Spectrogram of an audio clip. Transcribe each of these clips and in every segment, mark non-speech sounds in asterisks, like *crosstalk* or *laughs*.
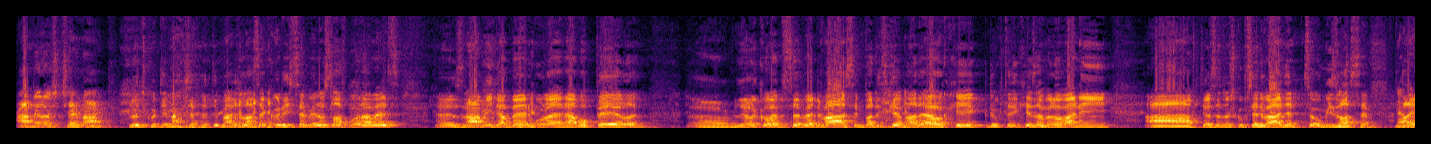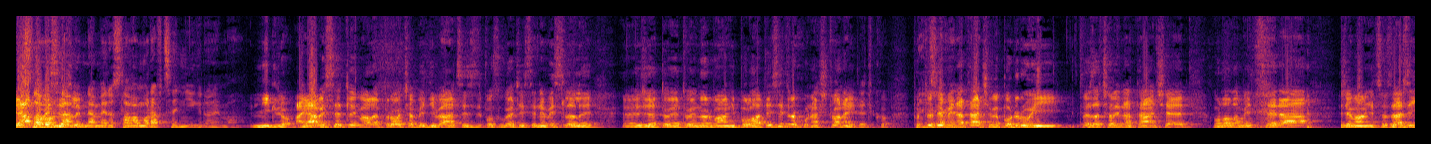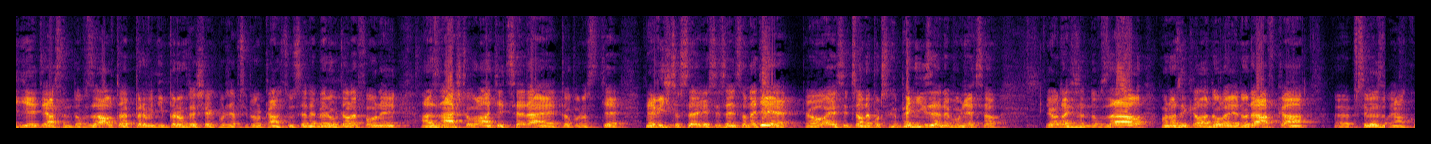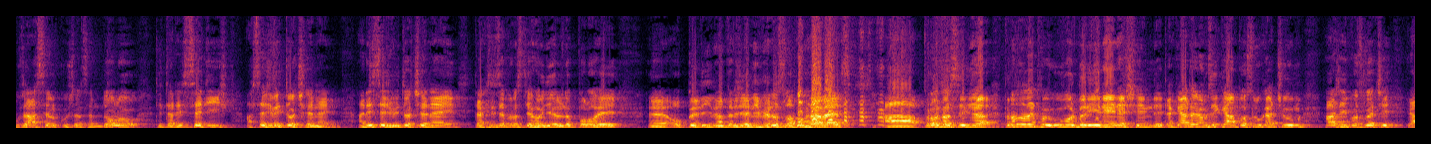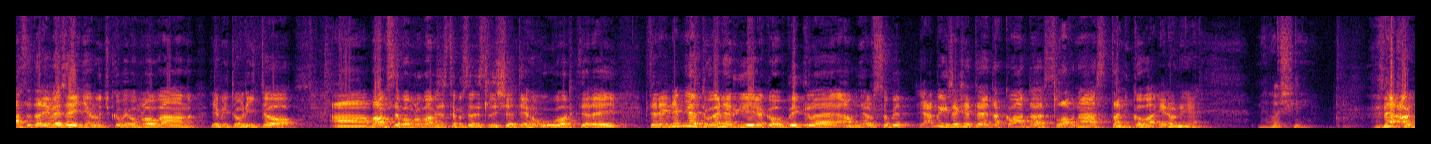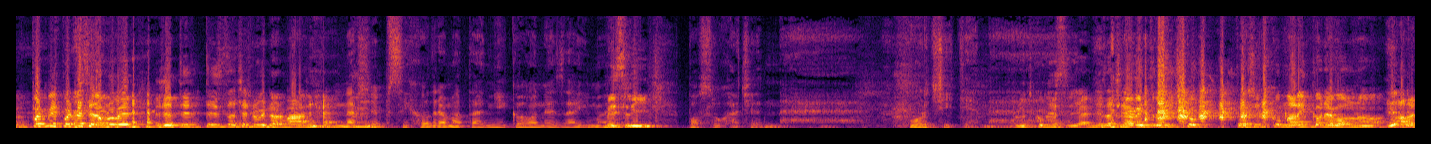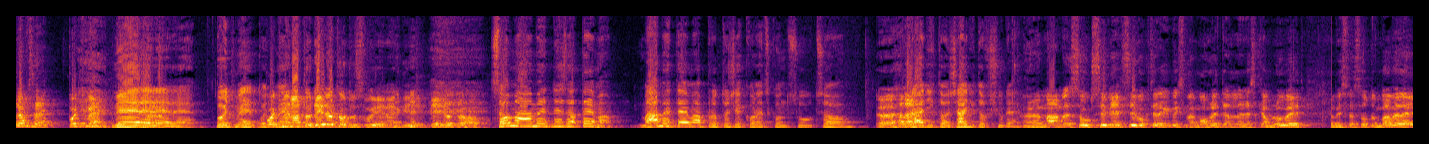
A Miloš Čermák. Luďku, ty máš, ty máš hlas, jako když se Miroslav Moravec, eh, známý daber Muléna Opil, eh, měl kolem sebe dva sympatické mladé hochy, do kterých je zamilovaný a chtěl se trošku předvádět, co umí s hlasem. Na, ale já to Miroslava, na, vysvětlím. na Miroslava Moravce nikdo nemá. Nikdo. A já vysvětlím ale proč, aby diváci, posluchači si nemysleli, eh, že to je tvoje normální poloha. Ty jsi trochu naštvaný teďko, protože my natáčíme po druhý, jsme začali natáčet, volala mi dcera, že mám něco zařídit, já jsem to vzal, to je první prohřešek, protože při podcastu se neberou telefony, ale znáš, to volá ti dcera, je to prostě, nevíš, co se, jestli se něco neděje, jo, jestli třeba nepotřebuje peníze nebo něco. Jo, takže jsem to vzal, ona říkala, dole je dodávka, eh, přivezl nějakou zásilku, šel jsem dolů, ty tady sedíš a jsi vytočený. A když jsi vytočený, tak si se prostě hodil do polohy eh, opilý, nadržený Miroslav Moravec a proto si měl, proto ten tvůj úvod byl jiný než jindy. Tak já to jenom říkám posluchačům, vážení posluchači, já se tady veřejně Lučkovi omlouvám, je mi to líto a vám se omlouvám, že jste museli slyšet jeho úvod, který, který neměl tu energii jako obvykle a měl v sobě, já bych řekl, že to je taková ta slavná Staňková ironie. Miloši, Ne, a pojďme, pojďme si domluvit, že ty, ty začneš mluvit normálně. naše psychodramata nikoho nezajímají. Myslíš? Posluchače ne. Určitě ne. Ludku, mě, mě začíná být trošičku, trošičku malinko nevolno, ale dobře, pojďme. Ne, ne, ne, ne. Pojďme, pojďme. Pojďme na to, dej do toho tu svoji energii, dej do toho. Co máme dnes za téma? Máme téma, protože konec konců, co? Eh, hele. Řádí to, řádí to všude. Eh, Máme, jsou tři věci, o kterých bychom mohli tenhle dneska mluvit. My jsme se o tom bavili.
